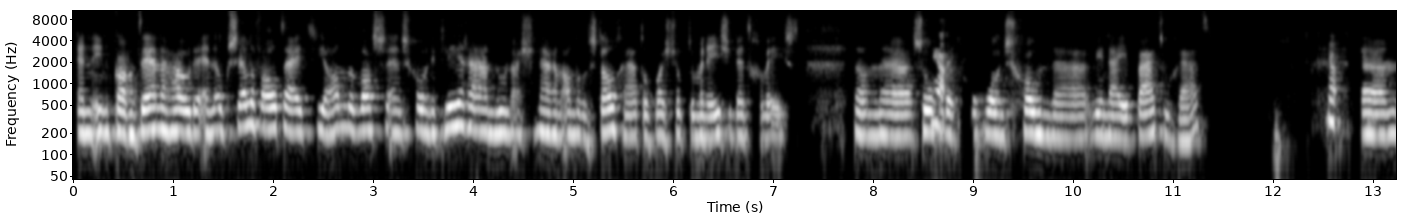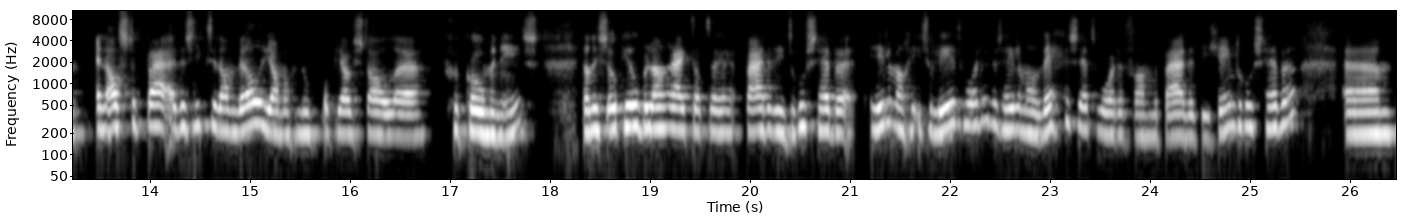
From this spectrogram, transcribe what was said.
en in quarantaine houden en ook zelf altijd je handen wassen en schone kleren aandoen als je naar een andere stal gaat of als je op de manege bent geweest. Dan uh, zorg ja. dat je gewoon schoon weer naar je paard toe gaat. Ja. Um, en als de, de ziekte dan wel jammer genoeg op jouw stal uh, gekomen is, dan is het ook heel belangrijk dat de paarden die droes hebben helemaal geïsoleerd worden. Dus helemaal weggezet worden van de paarden die geen droes hebben. Um,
